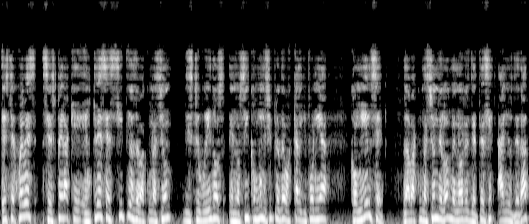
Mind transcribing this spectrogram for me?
Este jueves se espera que en 13 sitios de vacunación distribuidos en los cinco municipios de Baja California comience la vacunación de los menores de 13 años de edad,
